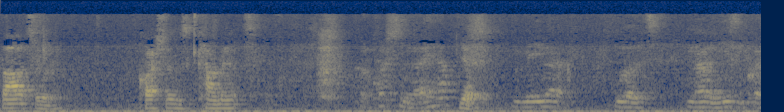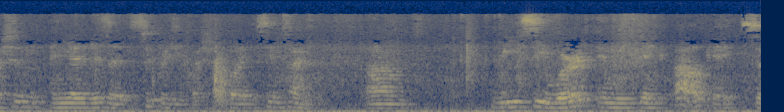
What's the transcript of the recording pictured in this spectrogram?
thoughts or questions, comments? A question that I have? Yes. May not, well, it's not an easy question, and yet it is a super easy question, but at the same time, um, we see word and we think, oh, okay, so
